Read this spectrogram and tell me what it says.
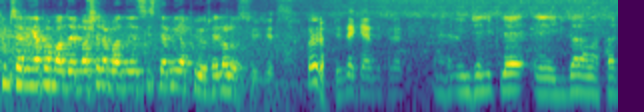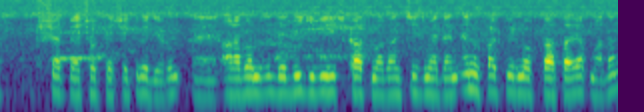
Kimsenin yapamadığı, başaramadığı sistemi yapıyor. Helal olsun. Buyurun. Biz de kendisine Öncelikle e, güzel anahtar Kürşat Bey'e çok teşekkür ediyorum. E, arabamızı dediği gibi hiç kasmadan, çizmeden, en ufak bir nokta hata yapmadan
